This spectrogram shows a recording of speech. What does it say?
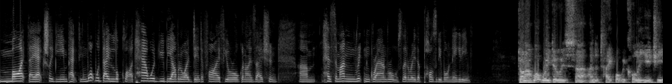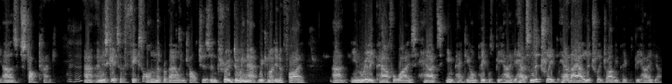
might they actually be impacting? What would they look like? How would you be able to identify if your organisation um, has some unwritten ground rules that are either positive or negative? Donna, what we do is uh, undertake what we call a UGR's stock take. Mm-hmm. Uh, and this gets a fix on the prevailing cultures, and through doing that, we can identify uh, in really powerful ways how it's impacting on people's behaviour, how it's literally, how they are literally driving people's behaviour.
